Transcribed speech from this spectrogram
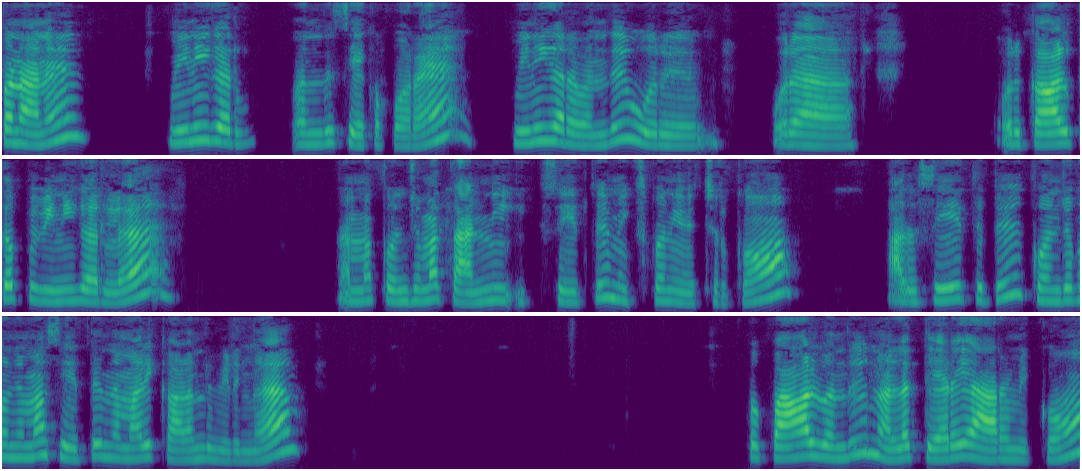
இப்போ நான் வினிகர் வந்து சேர்க்க போகிறேன் வினிகரை வந்து ஒரு ஒரு ஒரு கால் கப் வினிகரில் நம்ம கொஞ்சமாக தண்ணி சேர்த்து மிக்ஸ் பண்ணி வச்சுருக்கோம். அதை சேர்த்துட்டு கொஞ்சம் கொஞ்சமாக சேர்த்து இந்த மாதிரி கலந்து விடுங்க. இப்போ பால் வந்து நல்லா திரைய ஆரம்பிக்கும்.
